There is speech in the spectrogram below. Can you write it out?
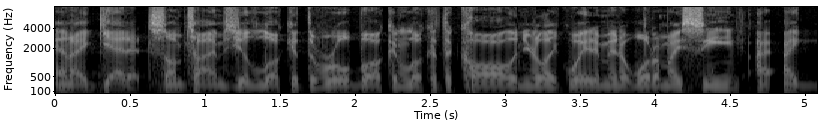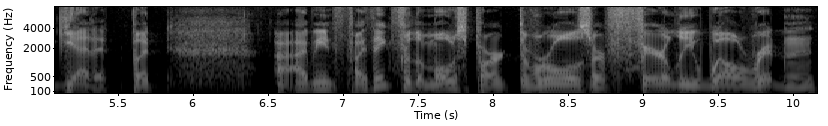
And I get it. Sometimes you look at the rule book and look at the call, and you're like, wait a minute, what am I seeing? I, I get it. But, I mean, I think for the most part, the rules are fairly well written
